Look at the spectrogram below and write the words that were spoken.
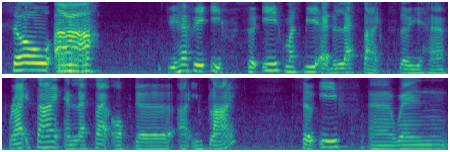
So uh, you have a if so if must be at the left side. So you have right side and left side of the uh, imply. So if uh, when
